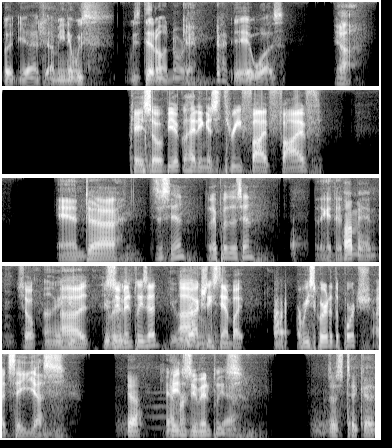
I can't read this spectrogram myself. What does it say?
But yeah, I mean, it was it was dead on north. Okay. Okay. It, it was. Yeah. Okay, so vehicle heading is 355. And uh, is this in? Did I put this in? I think I did. I'm in. So Okay, uh, give- give it zoom in, please, Ed. Uh, actually, stand by. Are we square to the porch? I'd say yes. Okay, camera. zoom in, please. Just take a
